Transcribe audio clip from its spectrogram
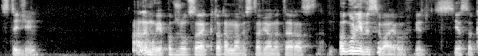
z tydzień. Ale mówię, podrzucę, kto tam ma wystawione teraz. Ogólnie wysyłają, więc jest ok.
